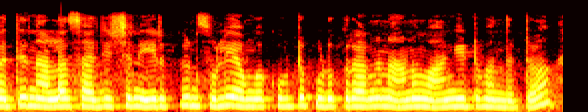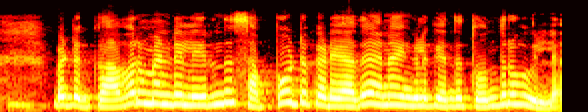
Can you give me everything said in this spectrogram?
பற்றி நல்லா சஜஷன் இருக்குன்னு சொல்லி அவங்க கூப்பிட்டு கொடுக்குறாங்க நானும் வாங்கிட்டு வந்துட்டோம். பட் கவர்மெண்டிலிருந்து சப்போர்ட்டு கிடையாது. ஏன்னா எங்களுக்கு எந்த தொந்தரவும் இல்லை.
